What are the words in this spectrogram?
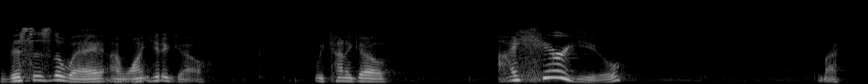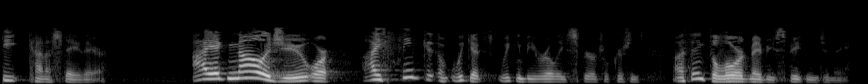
this is the way I want you to go, we kind of go, I hear you. My feet kind of stay there. I acknowledge you, or I think we get we can be really spiritual Christians. I think the Lord may be speaking to me.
